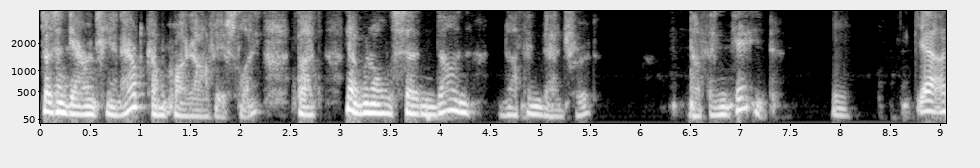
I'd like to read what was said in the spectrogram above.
Doesn't guarantee an outcome, quite obviously, but you know, when all is said and done, nothing ventured, nothing gained. Hmm. Yeah,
